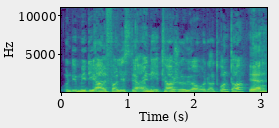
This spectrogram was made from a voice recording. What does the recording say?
und im Idealfall ist der eine Etage höher oder drunter, Ja.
